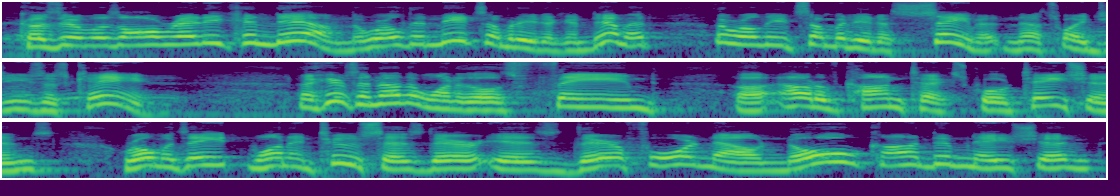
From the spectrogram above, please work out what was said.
Because it was already condemned. The world didn't need somebody to condemn it. The world needs somebody to save it, and that's why Jesus came. Now here's another one of those famed uh, out of context quotations. Romans 8, 1 and 2 says, There is therefore now no condemnation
